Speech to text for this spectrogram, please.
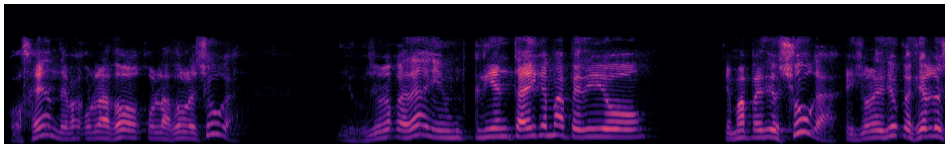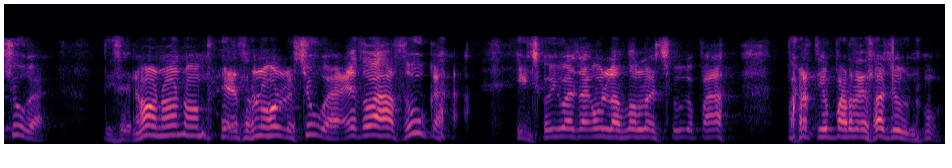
José, ¿dónde va con las dos, con las dos lechugas? Digo, yo que da, hay un cliente ahí que me ha pedido, que me ha pedido sugar. Y yo le digo que es lechuga. Dice, no, no, no, hombre, eso no es lechuga, eso es azúcar. Y yo iba allá con las dos lechugas para partir para desayuno.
